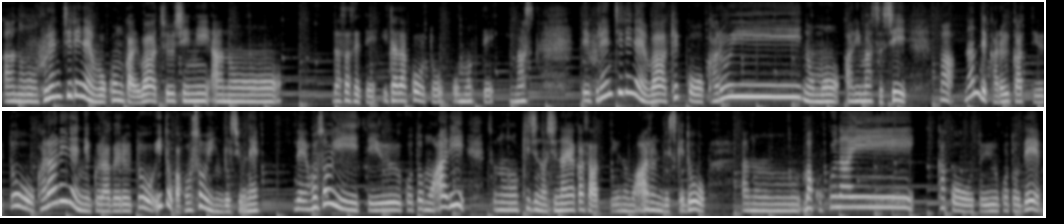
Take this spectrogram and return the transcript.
あのフレンチリネンを今回は中心に、あの出させていただこうと思っています。でフレンチリネンは結構軽いのもありますしまあ、なんで軽いかっていうとカラーリネンに比べると糸が細いんですよね。で細いっていうこともありその生地のしなやかさっていうのもあるんですけど、あのー、まあ、国内加工ということで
